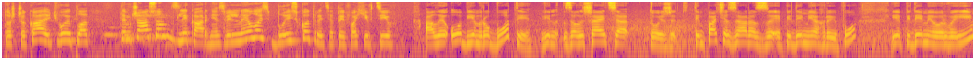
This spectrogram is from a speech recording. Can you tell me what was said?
тож чекають виплат. Тим часом з лікарні звільнилось близько 30 фахівців. Але об'єм роботи він залишається той же. Тим паче зараз епідемія грипу і епідемія ОРВІ.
